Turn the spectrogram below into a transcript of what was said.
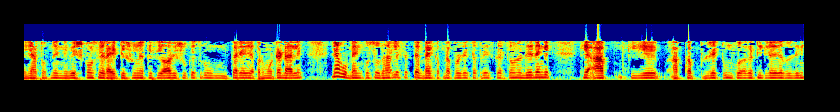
या तो अपने निवेशकों से राइट इशू या किसी और इशू के थ्रू करें या प्रमोटर डालें, या वो बैंक को सुधार ले सकते हैं। बैंक अपना प्रोजेक्ट अप्रेज करके उन्हें दे देंगे कि आप, कि ये आपका प्रोजेक्ट उनको अगर ठीक लगेगा तो देंगे।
